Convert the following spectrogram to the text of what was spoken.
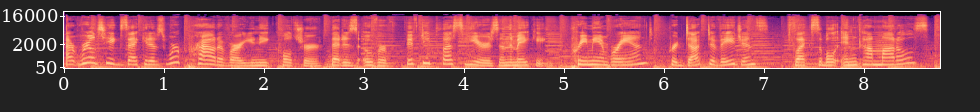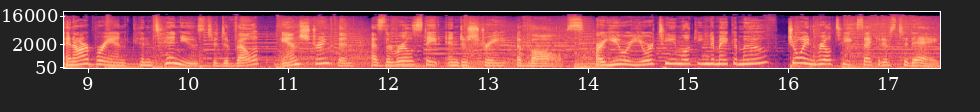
At Realty Executives, we're proud of our unique culture that is over 50 plus years in the making. Premium brand, productive agents, flexible income models, and our brand continues to develop and strengthen as the real estate industry evolves. Are you or your team looking to make a move? Join Realty Executives today.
